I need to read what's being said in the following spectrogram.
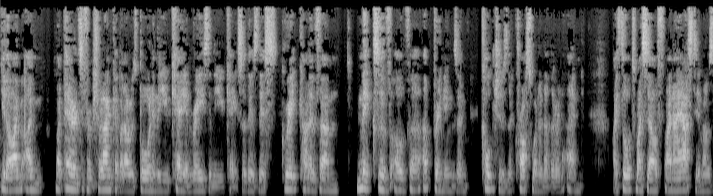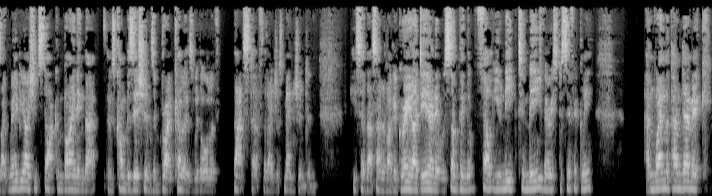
you know, I'm I'm my parents are from Sri Lanka, but I was born in the UK and raised in the UK. So there's this great kind of um, mix of of uh, upbringings and cultures that cross one another. And, and I thought to myself, and I asked him, I was like, maybe I should start combining that those compositions and bright colors with all of that stuff that I just mentioned. And he said that sounded like a great idea, and it was something that felt unique to me very specifically. And when the pandemic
